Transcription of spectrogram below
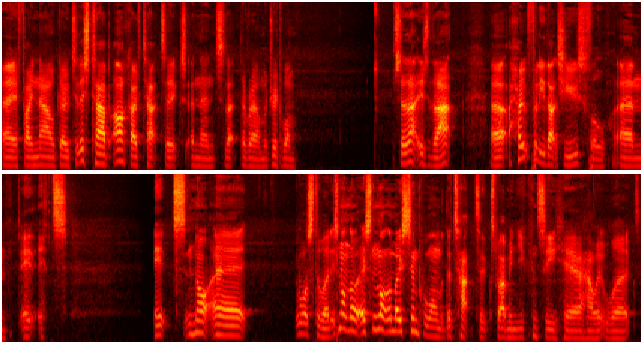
Uh, if I now go to this tab, Archive Tactics, and then select the Real Madrid one. So that is that. Uh, hopefully that's useful. Um, it, it's it's not a what's the word? It's not the it's not the most simple one with the tactics, but I mean you can see here how it works.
